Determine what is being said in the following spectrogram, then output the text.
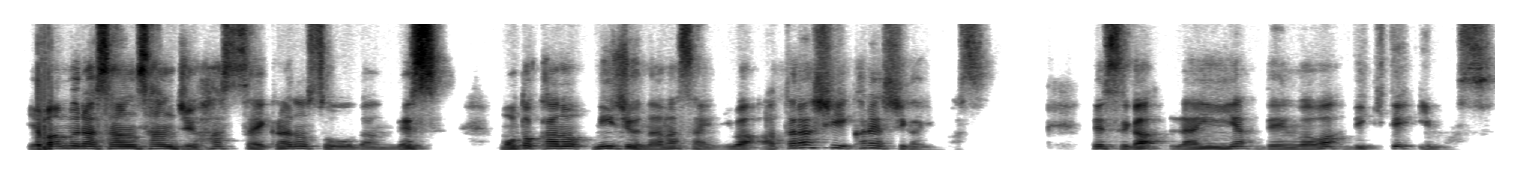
山村さん38歳からの相談です。元カノ27歳には新しい彼氏がいます。ですが、LINE や電話はできています。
